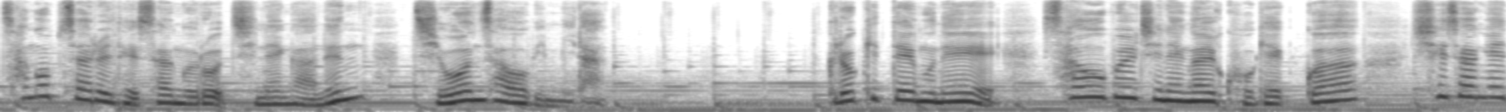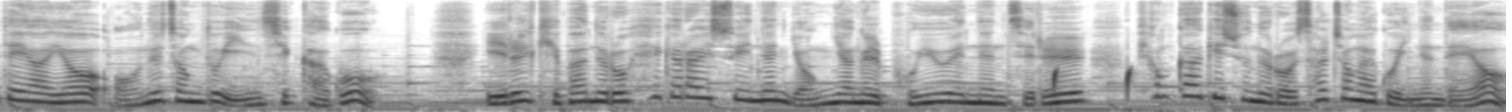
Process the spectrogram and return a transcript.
창업자를 대상으로 진행하는 지원 사업입니다. 그렇기 때문에 사업을 진행할 고객과 시장에 대하여 어느 정도 인식하고 이를 기반으로 해결할 수 있는 역량을 보유했는지를 평가 기준으로 설정하고 있는데요.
